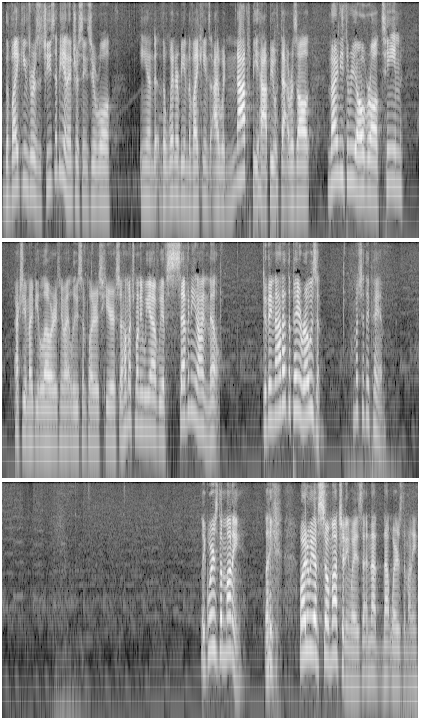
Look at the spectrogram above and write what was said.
the Vikings versus the Chiefs, that'd be an interesting Super Bowl. And the winner being the Vikings, I would not be happy with that result. 93 overall team. Actually, it might be lower because we might lose some players here. So how much money we have? We have 79 mil. Did they not have to pay Rosen? How much did they pay him? Like, where's the money? Like, why do we have so much anyways? And not, not where's the money?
